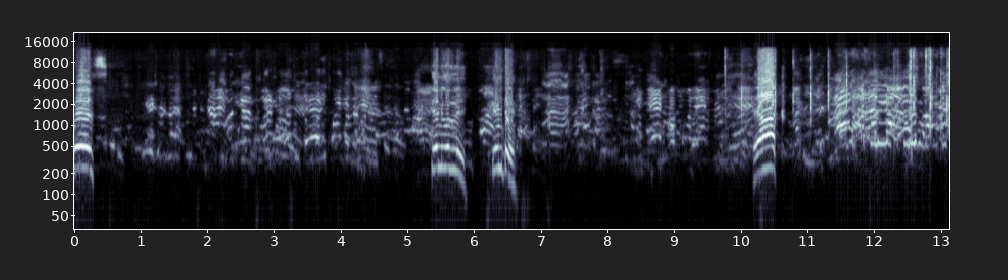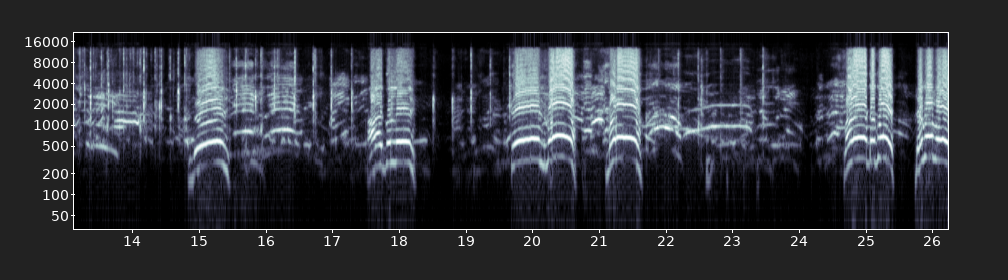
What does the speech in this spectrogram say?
মিস তিন গুল্লি তিনটে। এক। দুই। আড়াই গুল্লি তিন। মারো। মারো ঢুকবে ঢুকবে মারো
